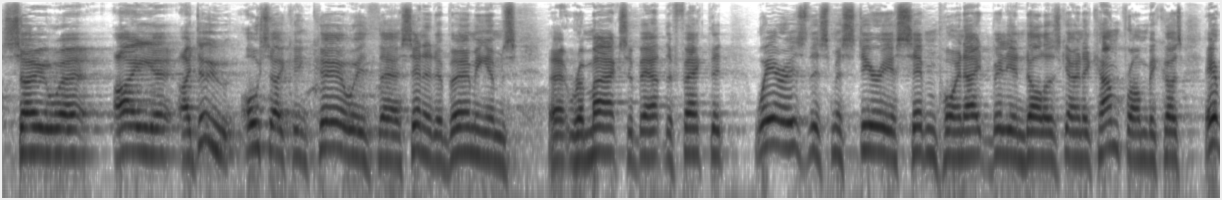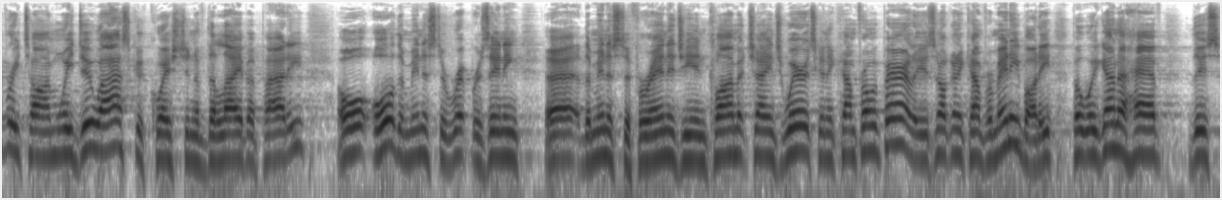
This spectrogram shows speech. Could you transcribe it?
So uh, I, uh, I, do also concur with uh, Senator Birmingham's uh, remarks about the fact that where is this mysterious $7.8 billion going to come from? Because every time we do ask a question of the Labor Party or, or the minister representing uh, the Minister for Energy and Climate Change, where it's going to come from, apparently it's not going to come from anybody, but we're going to have this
